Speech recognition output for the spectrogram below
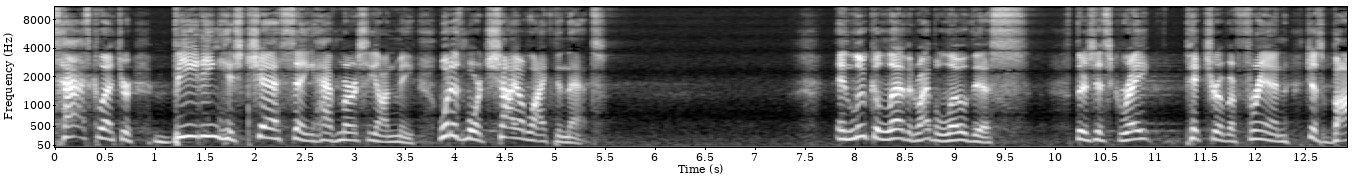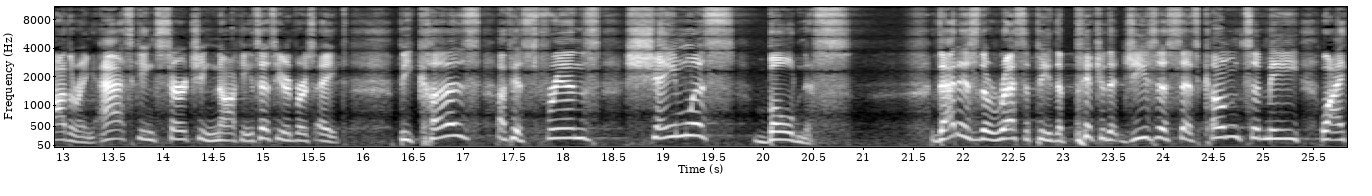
tax collector beating his chest saying, Have mercy on me. What is more childlike than that? In Luke 11, right below this, there's this great picture of a friend just bothering, asking, searching, knocking. It says here in verse 8 because of his friend's shameless boldness. That is the recipe, the picture that Jesus says, Come to me like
